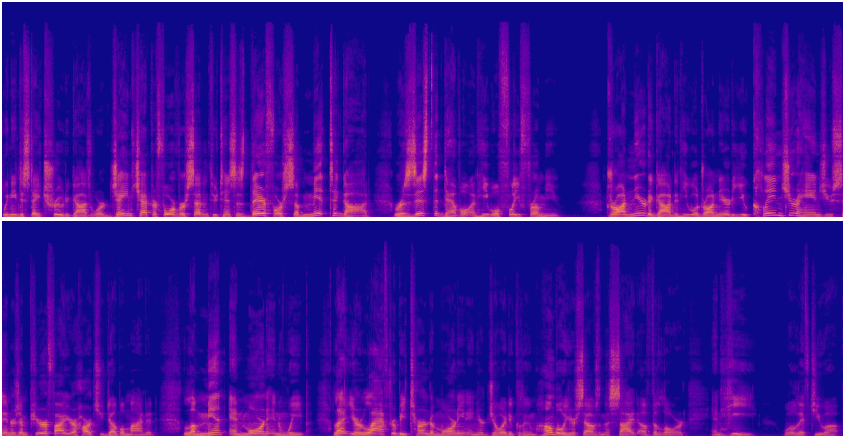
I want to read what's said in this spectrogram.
We need to stay true to God's Word. James chapter 4, verse 7 through 10 says, Therefore submit to God, resist the devil, and he will flee from you. Draw near to God, and he will draw near to you. Cleanse your hands, you sinners, and purify your hearts, you double minded. Lament and mourn and weep. Let your laughter be turned to mourning and your joy to gloom. Humble yourselves in the sight of the Lord, and he will lift you up.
